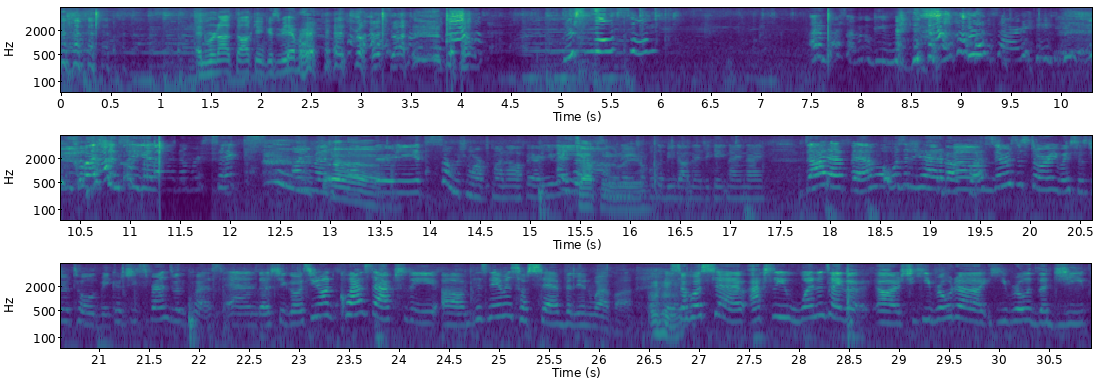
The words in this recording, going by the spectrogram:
and we're not talking because we have our headphones on. There's no song. Ano ba? Sabi ko game 9. Sorry. Quest and Sigala, 30. It's so much more fun off air. You guys yeah. Definitely. www.magic899.fm. What was it you had about um, Quest? There was a story my sister told me because she's friends with Quest. And uh, she goes, you know Quest actually, um, his name is Jose Villanueva. Mm -hmm. So Jose actually went inside uh, she, he rode a, he rode the Jeep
